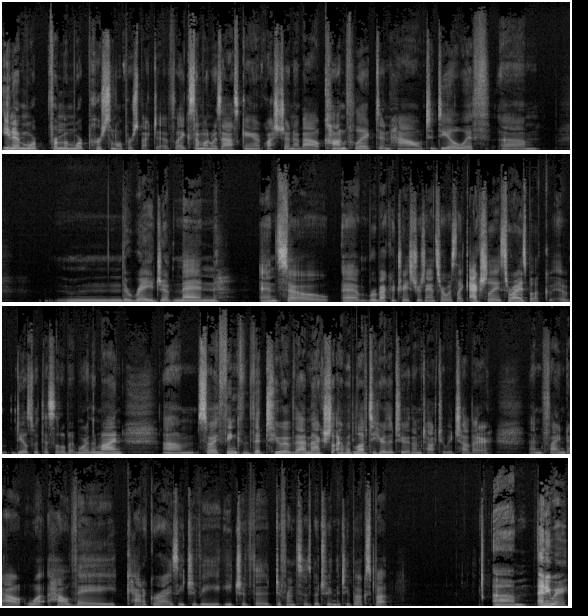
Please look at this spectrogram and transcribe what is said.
in a more from a more personal perspective. Like someone was asking a question about conflict and how to deal with um, mm, the rage of men. And so uh, Rebecca Traister's answer was like, actually, Soraya's book uh, deals with this a little bit more than mine. Um, so I think the two of them actually, I would love to hear the two of them talk to each other and find out what how they categorize each of the, each of the differences between the two books. But um, anyway,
